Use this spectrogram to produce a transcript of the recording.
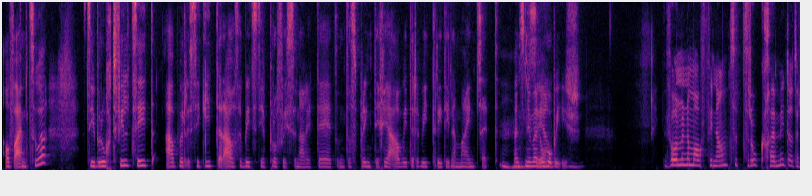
auf einem zu, sie braucht viel Zeit, aber sie gibt dir auch so ein bisschen die Professionalität und das bringt dich ja auch wieder weiter in deinem Mindset, mhm, wenn es nicht mehr nur Hobby ist. Mhm. Bevor wir nochmal auf Finanzen zurückkommen oder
